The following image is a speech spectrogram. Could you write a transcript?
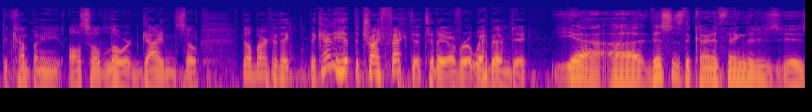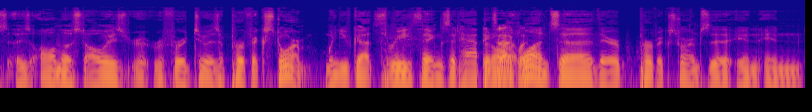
the company also lowered guidance. So, Bill Barker, they, they kind of hit the trifecta today over at WebMD. Yeah, uh, this is the kind of thing that is is, is almost always re- referred to as a perfect storm. When you've got three things that happen all at once, uh, they're perfect storms uh, in in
